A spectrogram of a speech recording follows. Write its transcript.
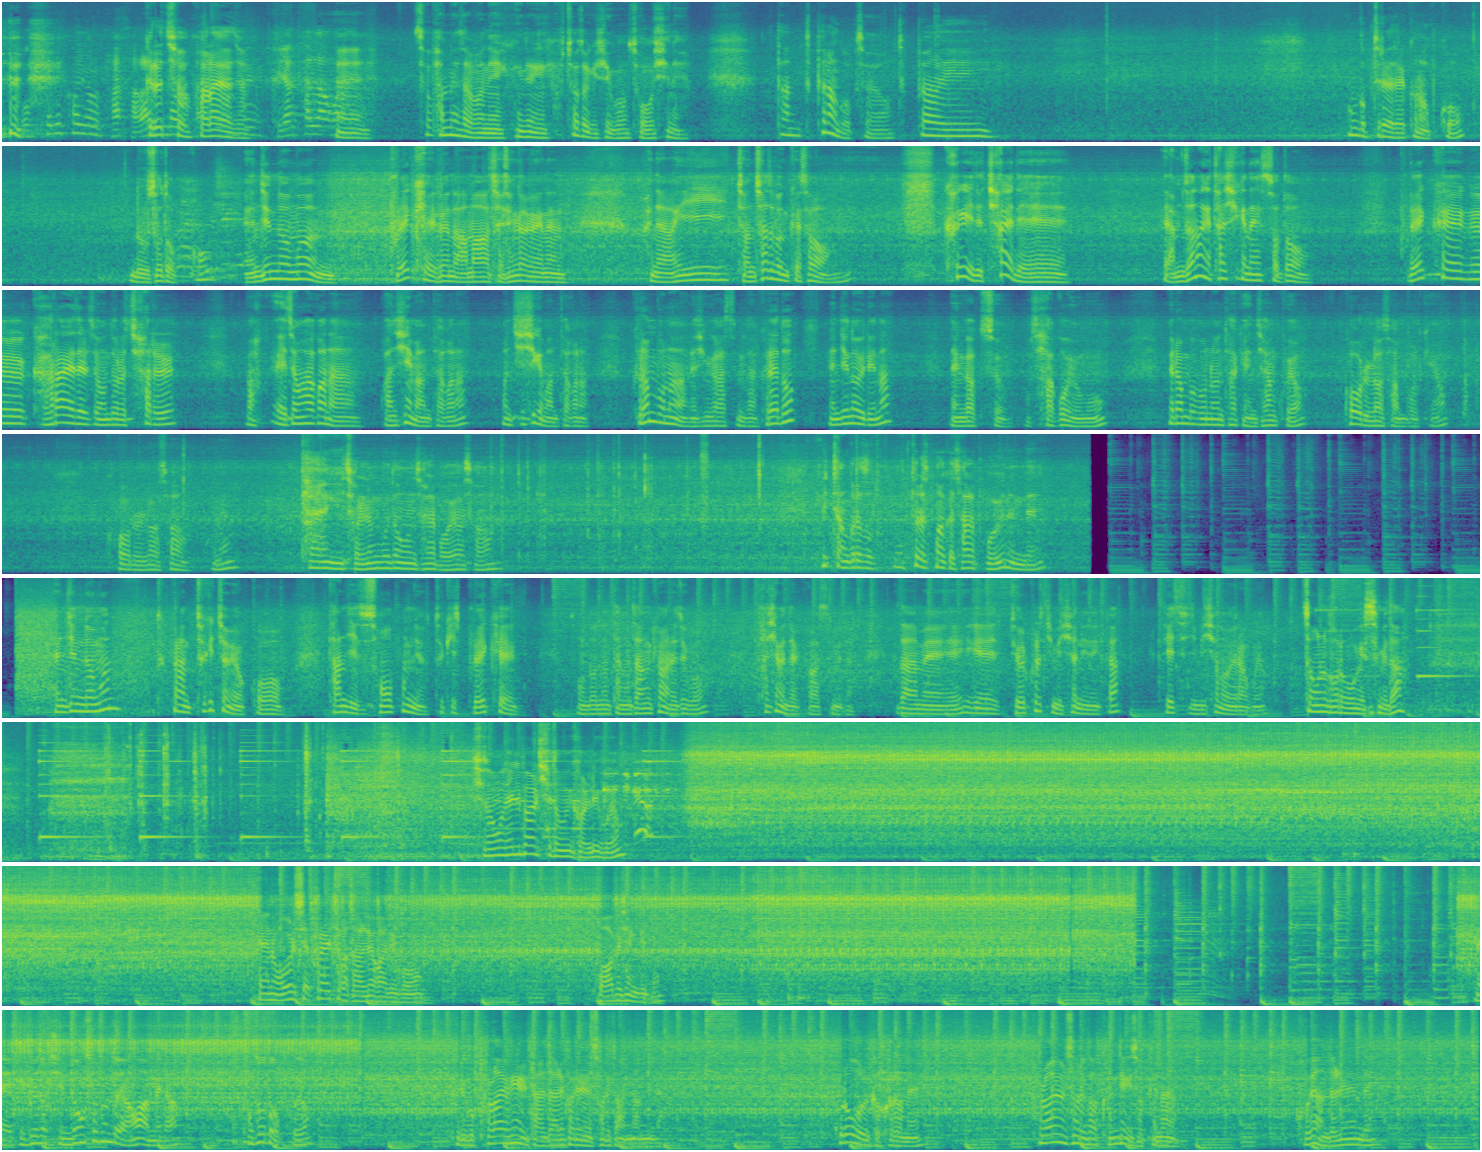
뭐, 뭐 케미컬용 다 갈아 그렇죠, 갈아야죠. 그냥 탈라고 예, 소- 판매자분이 굉장히 협조적이시고 좋으시네요. 일단 특별한 거 없어요. 특별히 언급 드려야 될 건 없고 누수도 없고 엔진룸은 브레이크 액은 아마 제 생각에는 그냥 이 전차주분께서 크게 이제 차에 대해 얌전하게 타시긴 했어도 브레이크 액을 갈아야 될 정도로 차를 막 애정하거나 관심이 많다거나 지식이 많다거나 그런 분은 아니신 것 같습니다. 그래도 엔진 오일이나 냉각수, 뭐 사고 유무 이런 부분은 다 괜찮고요. 거울을 넣어서 한번 볼게요. 거울을 넣어서 보면 다행히 전륜 구동은 잘 보여서 밑에 안 그래도 엎드려서 보니까 잘 보이는데. 엔진룸은 특별한 특이점이 없고 단지 소모품류 특히 브레이크 정도는 당장 교환해주고 타시면 될 것 같습니다. 그 다음에 이게 듀얼 클러치 미션이니까 DSG 미션 오일하고요. 성을 걸어 보겠습니다 시동은 일발 시동이 걸리고요 얘는 오일 세퍼레이터가 달려가지고 고압이 생기죠 네, 비교적 진동 소음도 양호합니다. 고소도 없고요. 그리고 플라이 휠 달달거리는 소리도 안 납니다. 끌어보니까 그러네. 플라이 휠 소리가 굉장히 적게 나요. 거의 안 들리는데.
